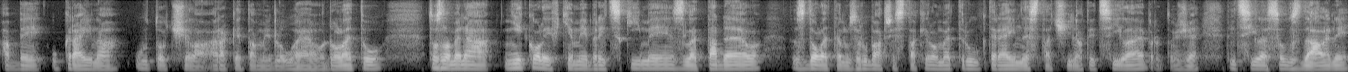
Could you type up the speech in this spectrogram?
aby Ukrajina útočila raketami dlouhého doletu. To znamená nikoli v těmi britskými z letadel s doletem zhruba 300 km, které jim nestačí na ty cíle, protože ty cíle jsou vzdáleny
